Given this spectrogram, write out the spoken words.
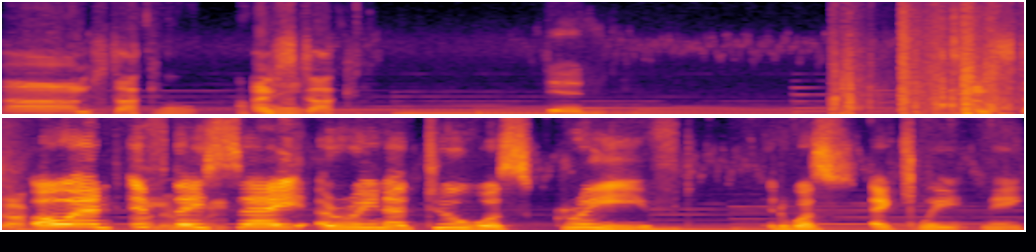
Ah, I'm stuck. No, I'm stuck. Did. I'm stuck. Oh, and Oh, if never they mind. say Arena 2 was grieved, it was actually me.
